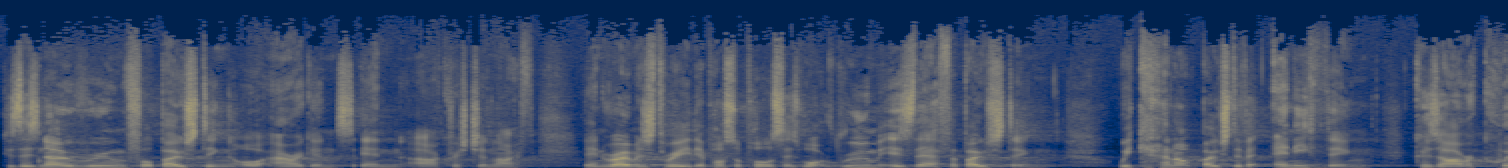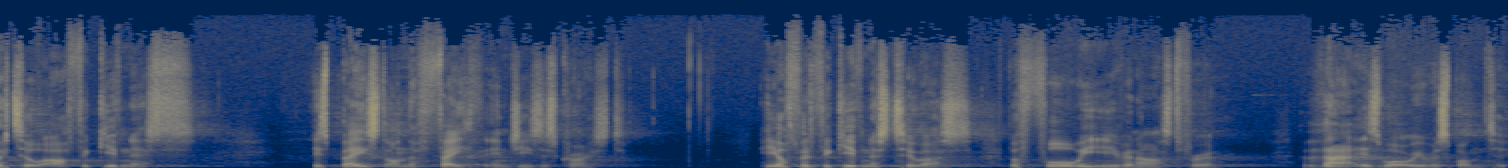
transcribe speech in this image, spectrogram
Because there's no room for boasting or arrogance in our Christian life. In Romans 3, the Apostle Paul says, What room is there for boasting? We cannot boast of anything because our acquittal, our forgiveness, is based on the faith in Jesus Christ. He offered forgiveness to us before we even asked for it. That is what we respond to.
